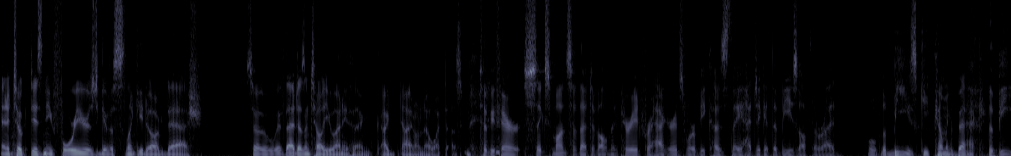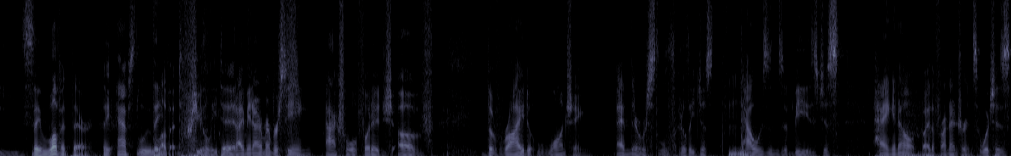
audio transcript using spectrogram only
and it took Disney four years to give us Slinky Dog Dash. So if that doesn't tell you anything, I I don't know what does. To be fair, six months of that development period for Hagrid's were because they had to get the bees off the ride. Well, the bees keep coming back. The bees. They love it there. They absolutely They love it. really did. I mean, I remember seeing actual footage of the ride launching, and there was literally just Hmm. thousands of bees just hanging out by the front entrance, which is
